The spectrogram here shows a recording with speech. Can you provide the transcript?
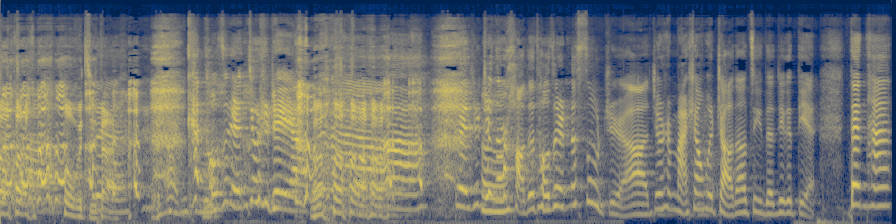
迫不及待。你看投资人就是这样啊，对，就这都是好的投资人的素质啊，就是马上会找到自己的这个点。但他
